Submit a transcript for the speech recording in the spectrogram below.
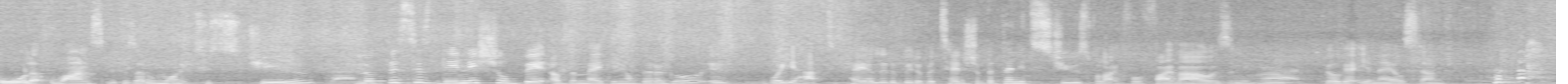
all at once because I don't want it to stew. Look, this is the initial bit of the making of the ragu is where you have to pay a little bit of attention, but then it stews for like four or five hours, and you can go get your nails done.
